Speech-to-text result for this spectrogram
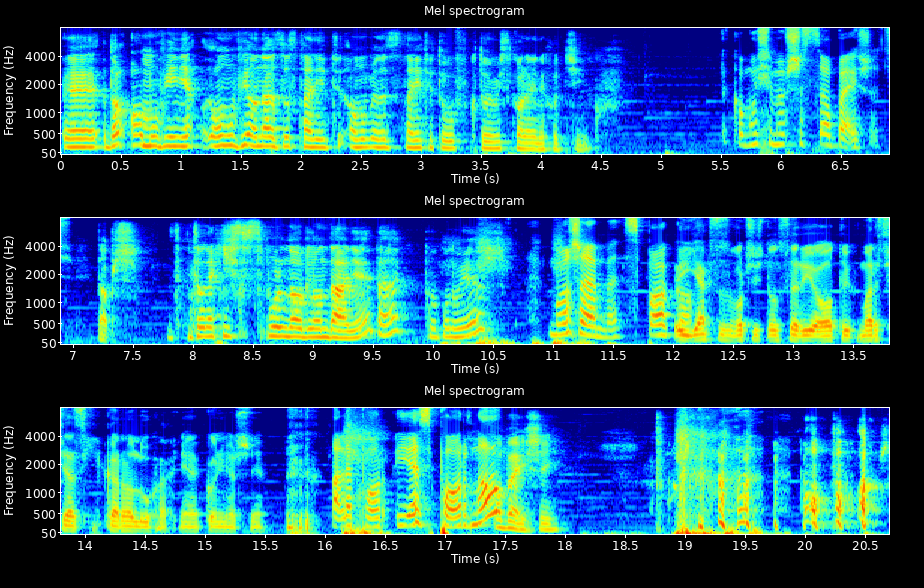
E, Do omówienia, omówiona zostanie, omówiony zostanie tytuł w którymś z kolejnych odcinków. Tylko musimy wszyscy obejrzeć. Dobrze. To jakieś wspólne oglądanie, tak? Proponujesz? Możemy, spoko. Ja chcę zobaczyć tą serię o tych marsjańskich karaluchach, nie? Koniecznie. Ale por jest porno? Obejrzyj. o Boże.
